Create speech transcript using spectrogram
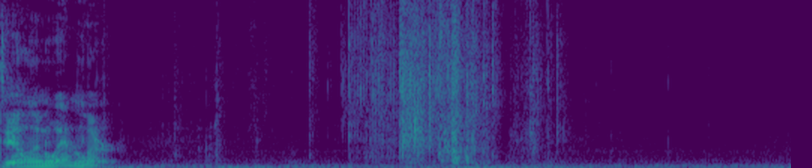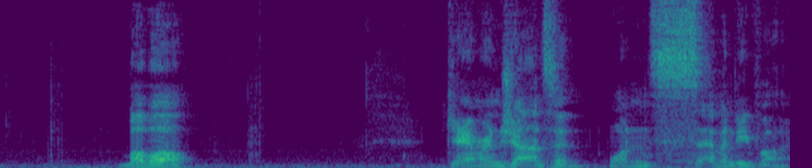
Dylan Windler. Bubble. Cameron Johnson, 175.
